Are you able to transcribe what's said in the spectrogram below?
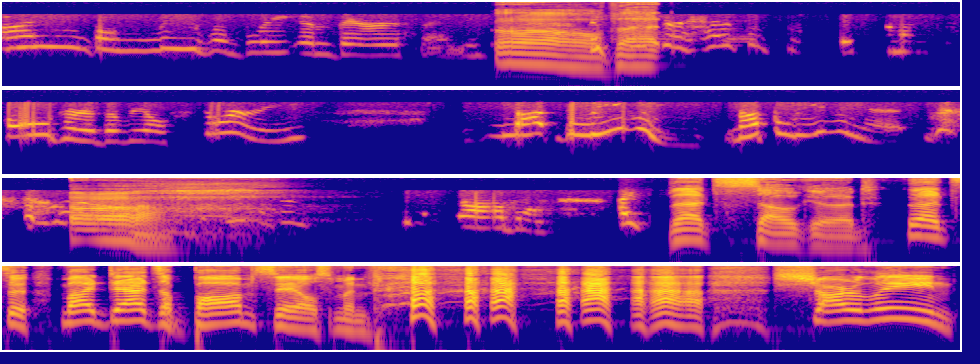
unbelievably embarrassing. Oh, the that- teacher hesitated when I told her the real story, not believing, not believing it. Oh, Problem. That's so good. That's a, my dad's a bomb salesman. Charlene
